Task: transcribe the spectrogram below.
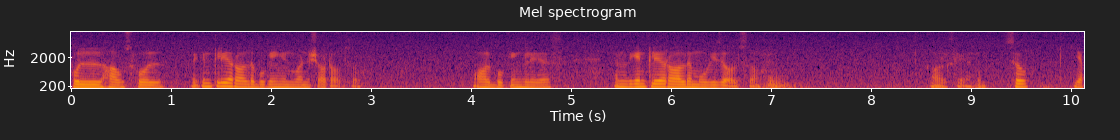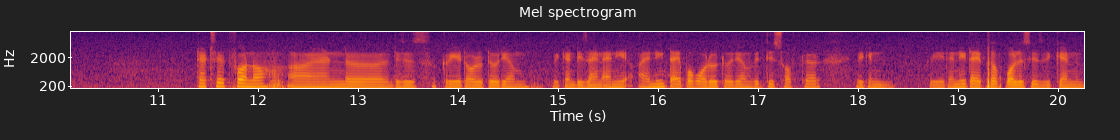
full house full. We can clear all the booking in one shot also. All booking layers. And we can clear all the movies also. All clear. So yep. That's it for now. And uh, this is create auditorium. We can design any any type of auditorium with this software. We can create any types of policies we can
